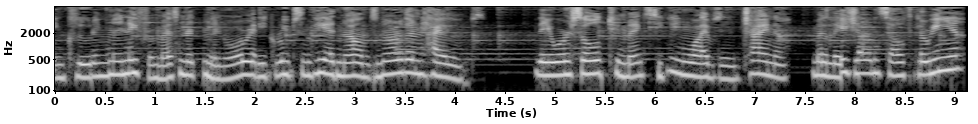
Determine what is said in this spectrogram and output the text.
including many from ethnic minority groups in Vietnam's northern highlands. They were sold to men seeking wives in China, Malaysia and South Korea,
